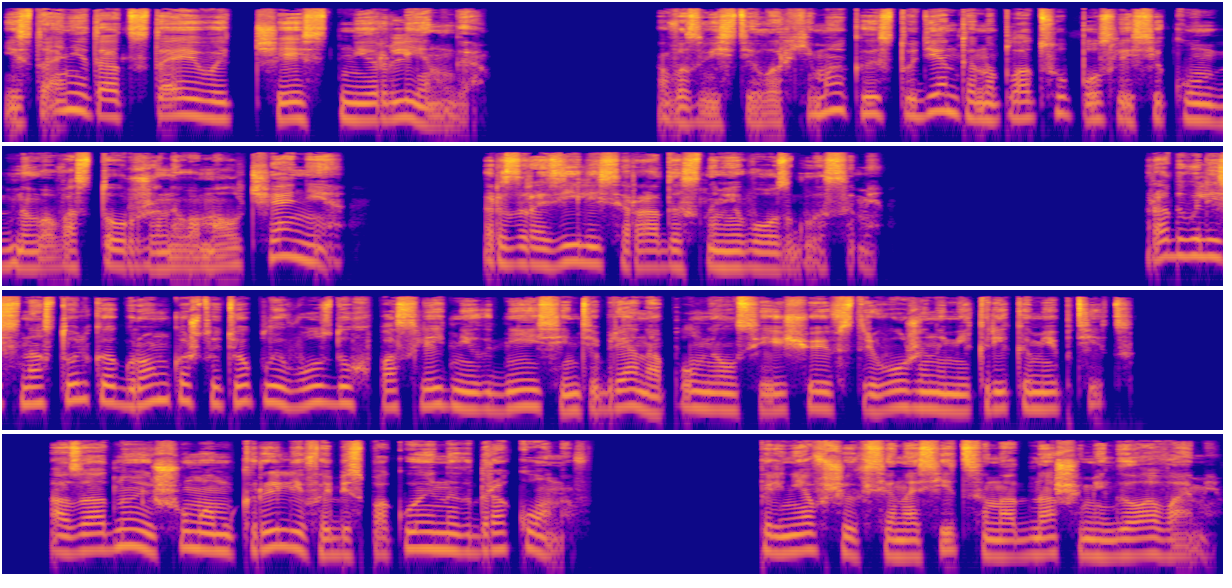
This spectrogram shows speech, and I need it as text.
и станет отстаивать честь Нерлинга. Возвестил Архимаг, и студенты на плацу после секундного восторженного молчания разразились радостными возгласами. Радовались настолько громко, что теплый воздух последних дней сентября наполнился еще и встревоженными криками птиц, а заодно и шумом крыльев обеспокоенных драконов, принявшихся носиться над нашими головами.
